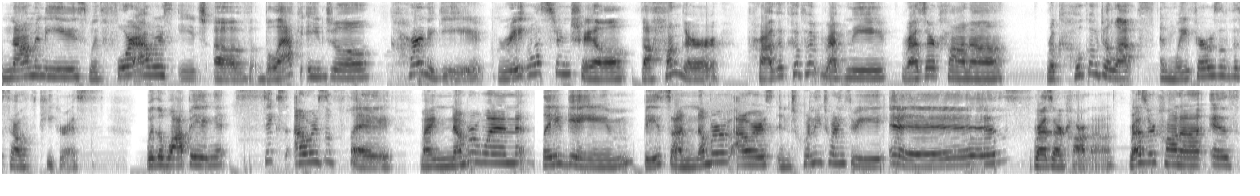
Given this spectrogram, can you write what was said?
nominees with four hours each of Black Angel, Carnegie, Great Western Trail, The Hunger, Praga Caput Regni, Res Arcana, Rococo Deluxe, and Wayfarers of the South Tigris. With a whopping six hours of play, my number one played game based on number of hours in 2023 is Res Arcana. Res Arcana is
